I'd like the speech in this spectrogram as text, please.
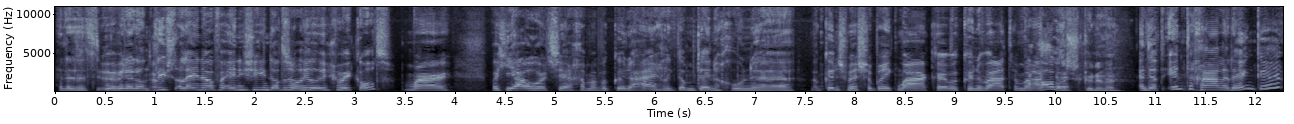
En dat het, we willen dan het liefst alleen over energie, en dat is al heel ingewikkeld. Maar wat je jou hoort zeggen, maar we kunnen eigenlijk dan meteen een groene een kunstmestfabriek maken, we kunnen water van maken. Alles kunnen we. En dat integrale denken,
